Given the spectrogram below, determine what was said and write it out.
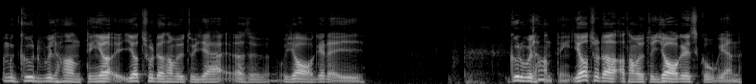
Ja men Good Will Hunting, jag, jag trodde att han var ute och, jä, alltså, och jagade i Good Will Hunting, jag trodde att han var ute och jagade i skogen.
